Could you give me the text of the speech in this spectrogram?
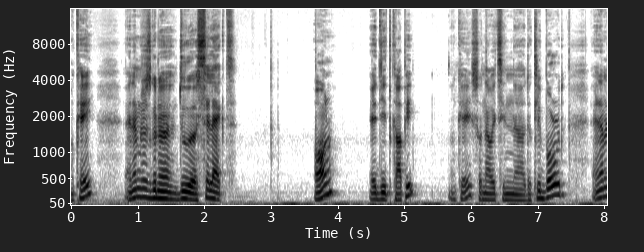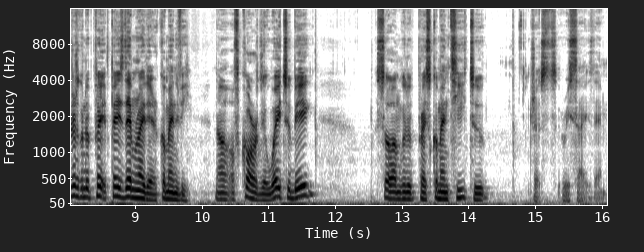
okay? And I'm just gonna do a select all, edit copy, okay? So now it's in uh, the clipboard and I'm just gonna paste them right there, Command V. Now, of course, they're way too big, so I'm going to press Command T to just resize them.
